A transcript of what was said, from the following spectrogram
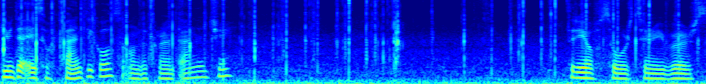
Give me the Ace of Pentacles on the current energy. Three of Swords in reverse.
